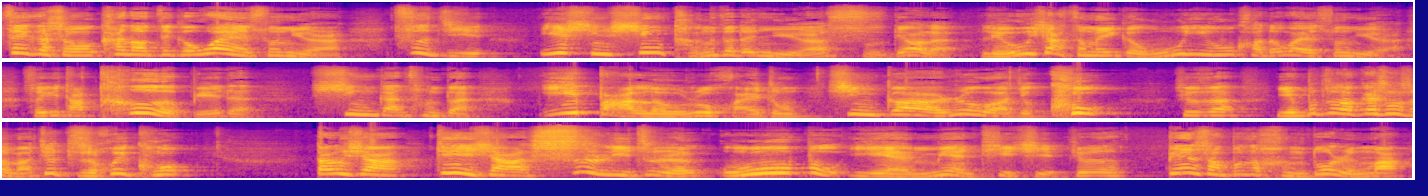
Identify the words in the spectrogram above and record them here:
这个时候看到这个外孙女儿自己一心心疼着的女儿死掉了，留下这么一个无依无靠的外孙女儿，所以他特别的心肝寸断，一把搂入怀中，心肝儿肉啊就哭，就是也不知道该说什么，就只会哭。当下地下势力之人无不掩面涕泣，就是边上不是很多人吗？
